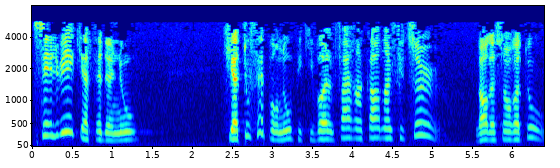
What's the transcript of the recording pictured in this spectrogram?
C'est lui qui a fait de nous, qui a tout fait pour nous, puis qui va le faire encore dans le futur, lors de son retour.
